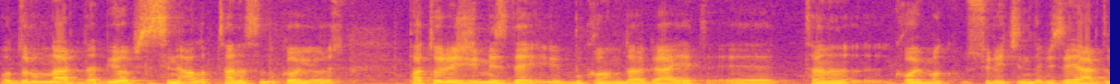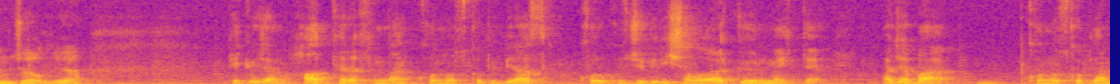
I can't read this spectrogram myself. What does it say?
O durumlarda da biyopsisini alıp tanısını koyuyoruz. Patolojimiz de bu konuda gayet e, tanı koymak sürecinde bize yardımcı oluyor. Peki hocam halk tarafından kolonoskopi biraz korkutucu bir işlem olarak görülmekte. Acaba kolonoskopiden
